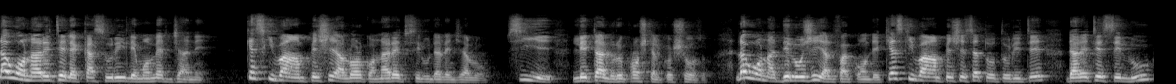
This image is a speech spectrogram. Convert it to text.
Là où on a arrêté les Kassouri, les Mohamed Djane, qu'est-ce qui va empêcher alors qu'on arrête Silou Diallo? Si l'État lui reproche quelque chose. Là où on a délogé Alpha Condé, qu'est-ce qui va empêcher cette autorité d'arrêter Selou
